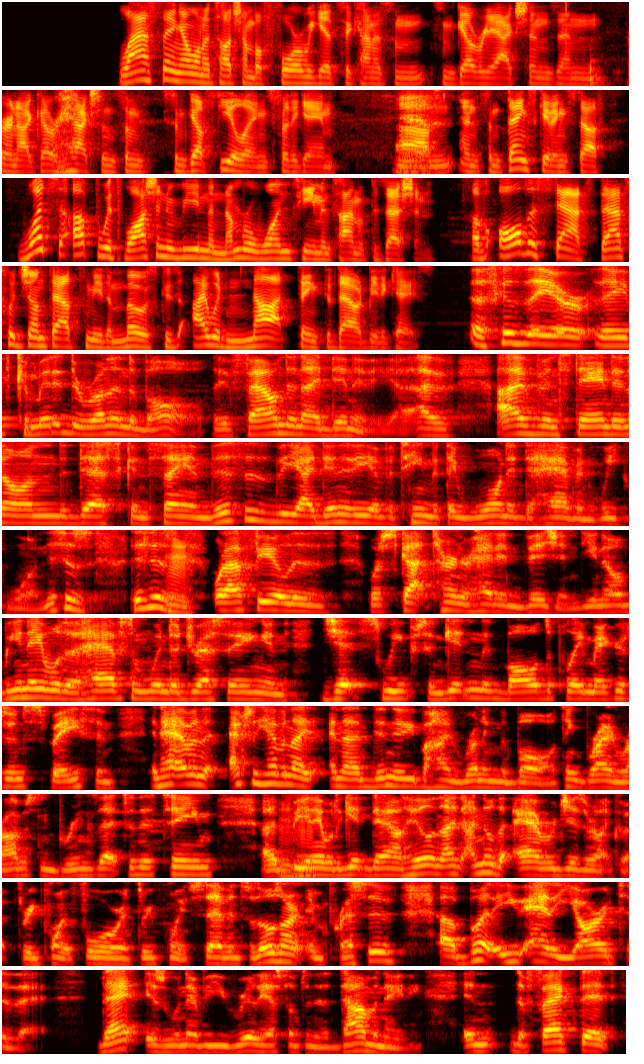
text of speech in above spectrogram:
Last thing I want to touch on before we get to kind of some some gut reactions and or not gut reactions, some some gut feelings for the game, yeah. um, and some Thanksgiving stuff. What's up with Washington being the number one team in time of possession? Of all the stats, that's what jumped out to me the most because I would not think that that would be the case. That's because they are they've committed to running the ball. They've found an identity. I've I've been standing on the desk and saying this is the identity of a team that they wanted to have in week one. This is this is mm. what I feel is what Scott Turner had envisioned. You know, being able to have some window dressing and jet sweeps and getting the ball to playmakers in space and and having actually having an identity behind running the ball. I think Brian Robinson brings that to this team, uh, mm-hmm. being able to get downhill. And I, I know the averages are like three point 3.4 and 3.7. So those aren't impressive, uh, but you add a yard to that. That is whenever you really have something that's dominating. And the fact that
